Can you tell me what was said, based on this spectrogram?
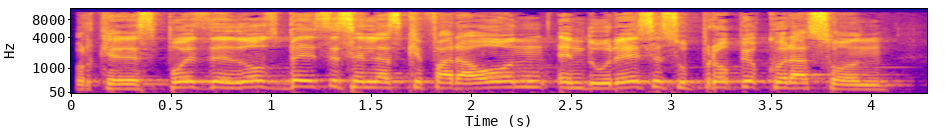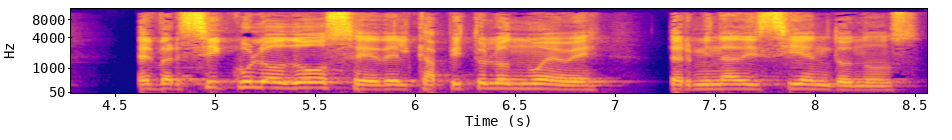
Porque después de dos veces en las que Faraón endurece su propio corazón, el versículo 12 del capítulo 9 termina diciéndonos,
